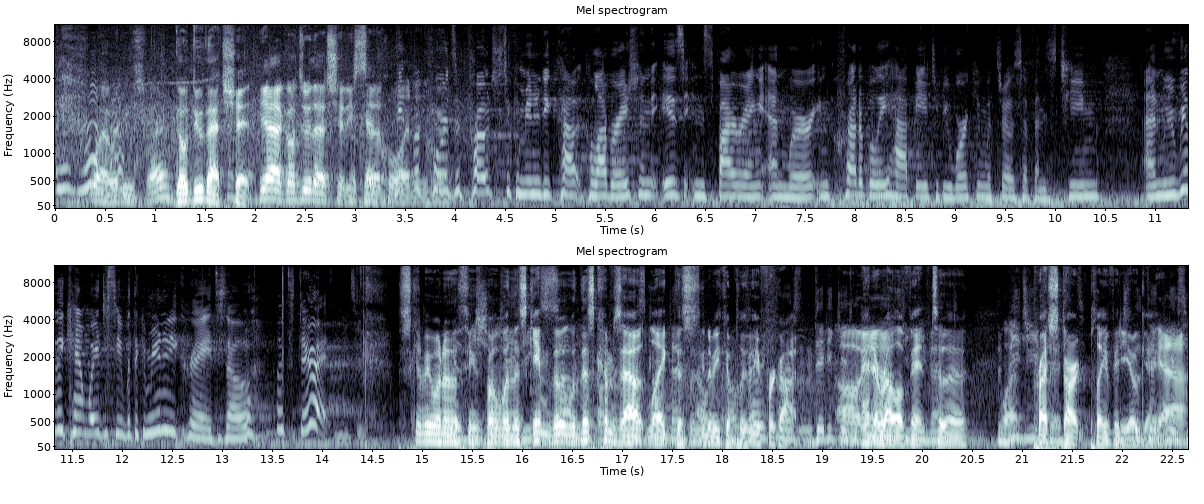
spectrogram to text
Why would you swear? Go do that shit. Yeah, go do that shit. He Okay, said. cool. I Hit. Record's approach to community co- collaboration is inspiring, and we're incredibly happy to be working with Joseph and his team. And we really can't wait to see what the community creates. So let's do it. It's gonna be one of those things. But when this game, when this comes out, like this is gonna be completely forgotten Oh, and yeah. irrelevant to the What? press start play video game. Yeah,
